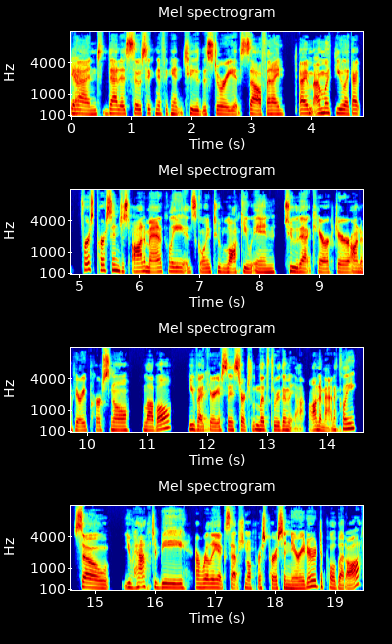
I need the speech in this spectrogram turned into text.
Yeah. And that is so significant to the story itself. And I, I'm, I'm with you. Like I, first person just automatically, it's going to lock you in to that character on a very personal level. You vicariously right. start to live through them uh, automatically. So you have to be a really exceptional first person narrator to pull that off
